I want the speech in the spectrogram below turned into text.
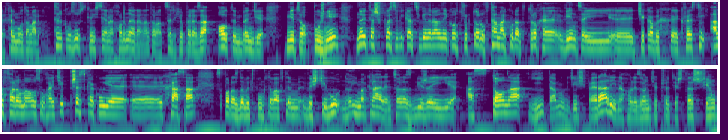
e, Helmuta Marko, tylko z ust Christiana Hornera na temat Sergio Pereza. O tym będzie nieco później. No i też w klasyfikacji generalnej konstruktorów, tam akurat trochę więcej e, ciekawych kwestii. Alfa Romeo, słuchajcie, przeskakuje Hasa, spora zdobycz punktowa w tym wyścigu. No i McLaren coraz bliżej Astona i tam gdzieś Ferrari na horyzoncie przecież też się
